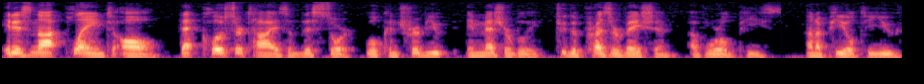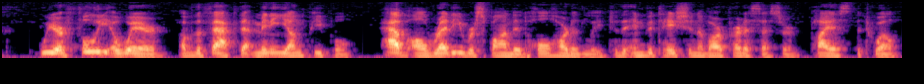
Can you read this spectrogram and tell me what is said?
It is not plain to all that closer ties of this sort will contribute immeasurably to the preservation of world peace. An appeal to youth. We are fully aware of the fact that many young people have already responded wholeheartedly to the invitation of our predecessor, Pius XII,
